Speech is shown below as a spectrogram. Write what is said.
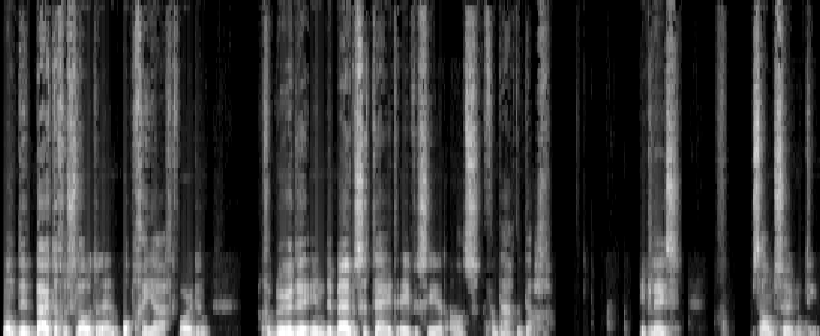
Want dit buitengesloten en opgejaagd worden gebeurde in de Bijbelse tijd evenzeer als vandaag de dag. Ik lees Psalm 17.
